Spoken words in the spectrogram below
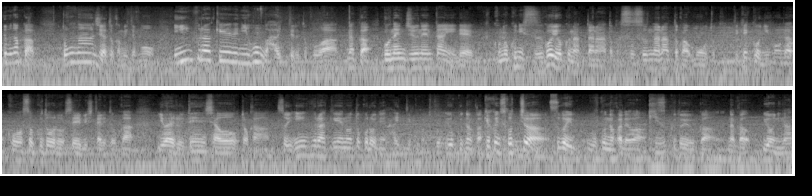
でもなんか東南アジアとか見てもインフラ系で日本が入ってるとこはなんか5年10年単位でこの国すごい良くなったなとか進んだなとか思う時って結構日本が高速道路を整備したりとかいわゆる電車をとかそういうインフラ系のところに入っていくのとよくなんか逆にそっちはすごい僕の中では気づくというかなんかようになっ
